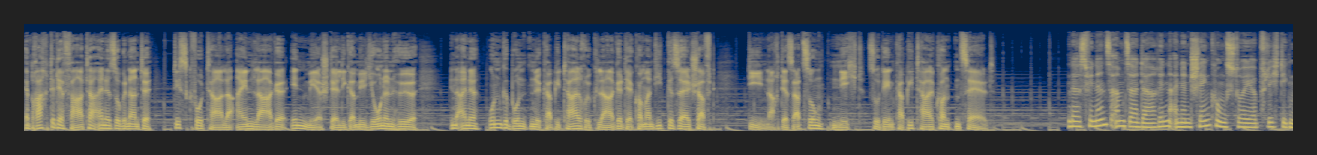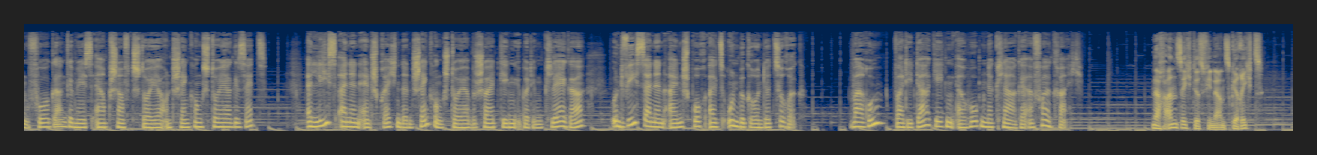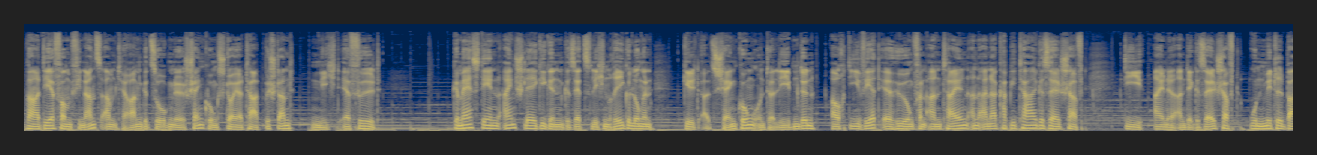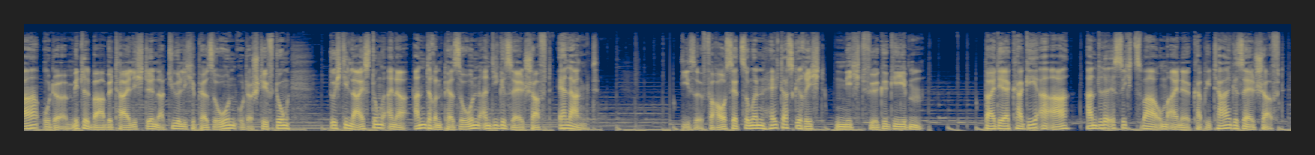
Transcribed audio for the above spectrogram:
erbrachte der Vater eine sogenannte disquotale Einlage in mehrstelliger Millionenhöhe in eine ungebundene Kapitalrücklage der Kommanditgesellschaft, die nach der Satzung nicht zu den Kapitalkonten zählt. Das Finanzamt sah darin einen schenkungssteuerpflichtigen Vorgang gemäß Erbschaftssteuer- und Schenkungssteuergesetz erließ einen entsprechenden Schenkungssteuerbescheid gegenüber dem Kläger und wies seinen Einspruch als unbegründet zurück. Warum war die dagegen erhobene Klage erfolgreich? Nach Ansicht des Finanzgerichts war der vom Finanzamt herangezogene Schenkungssteuertatbestand nicht erfüllt. Gemäß den einschlägigen gesetzlichen Regelungen gilt als Schenkung unter Lebenden auch die Werterhöhung von Anteilen an einer Kapitalgesellschaft, die eine an der Gesellschaft unmittelbar oder mittelbar beteiligte natürliche Person oder Stiftung durch die Leistung einer anderen Person an die Gesellschaft erlangt. Diese Voraussetzungen hält das Gericht nicht für gegeben. Bei der KGAA handele es sich zwar um eine Kapitalgesellschaft,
